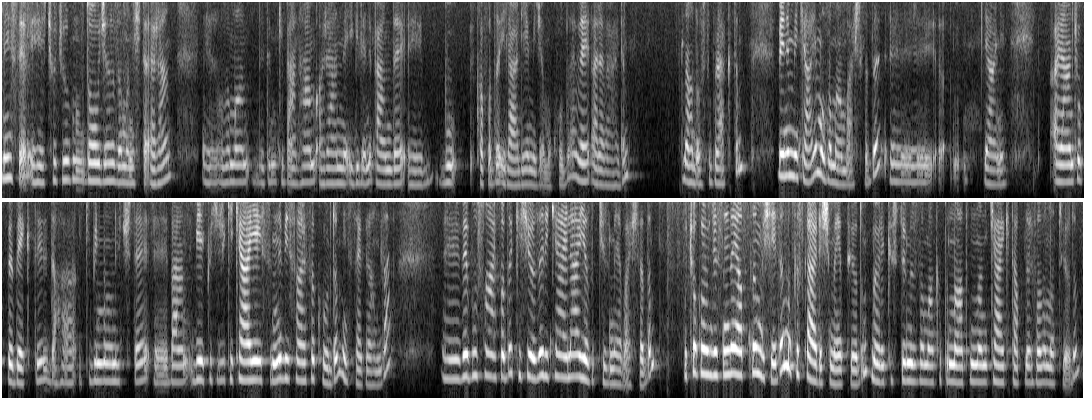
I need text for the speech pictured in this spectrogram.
Neyse e, çocuğum doğacağı zaman işte Eren e, o zaman dedim ki ben hem Aren'le ilgilenip hem de e, bu kafada ilerleyemeyeceğim okulda ve ara verdim. Daha doğrusu bıraktım. Benim hikayem o zaman başladı. E, yani Aren çok bebekti. Daha 2013'te e, ben Bir Küçücük Hikaye isimli bir sayfa kurdum Instagram'da. E, ve bu sayfada kişi özel hikayeler yazıp çizmeye başladım. Bu çok öncesinde yaptığım bir şeydi ama kız kardeşime yapıyordum. Böyle küstüğümüz zaman kapının altından hikaye kitapları falan atıyordum.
